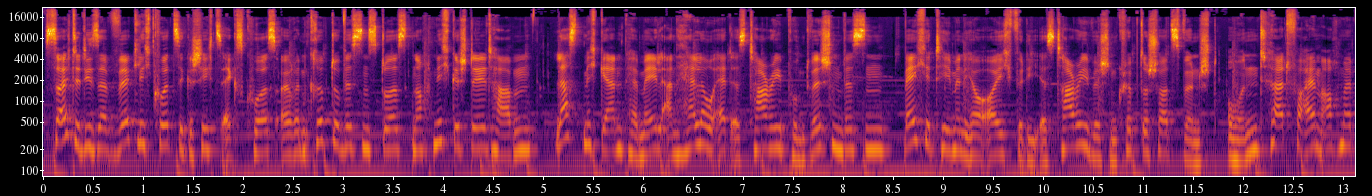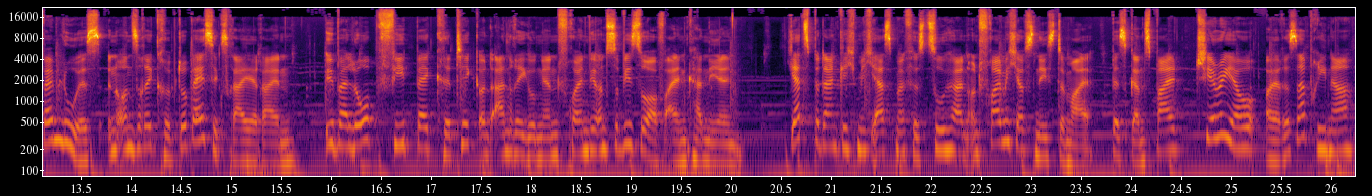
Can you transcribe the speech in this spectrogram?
Sollte dieser wirklich kurze Geschichtsexkurs euren Kryptowissensdurst noch nicht gestillt haben, lasst mich gern per Mail an hello at istari.vision wissen, welche Themen ihr euch für die Istari Vision Crypto Shots wünscht. Und hört vor allem auch mal beim Louis in unsere Crypto Basics Reihe rein. Über Lob, Feedback, Kritik und Anregungen freuen wir uns sowieso auf allen Kanälen. Jetzt bedanke ich mich erstmal fürs Zuhören und freue mich aufs nächste Mal. Bis ganz bald. Cheerio, eure Sabrina.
